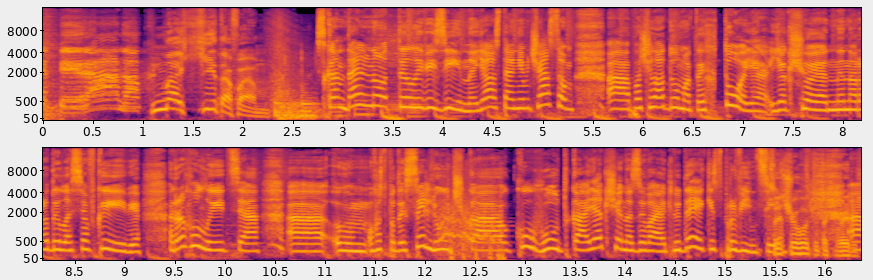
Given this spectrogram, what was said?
Happy ранок на Хіт FM. Скандально телевізійне. Я останнім часом а, почала думати, хто я, якщо я не народилася в Києві. Рагулиця, а, ем, господи, селючка, кугутка, як ще називають людей, які з провінції. Це чого ти так вирішила?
